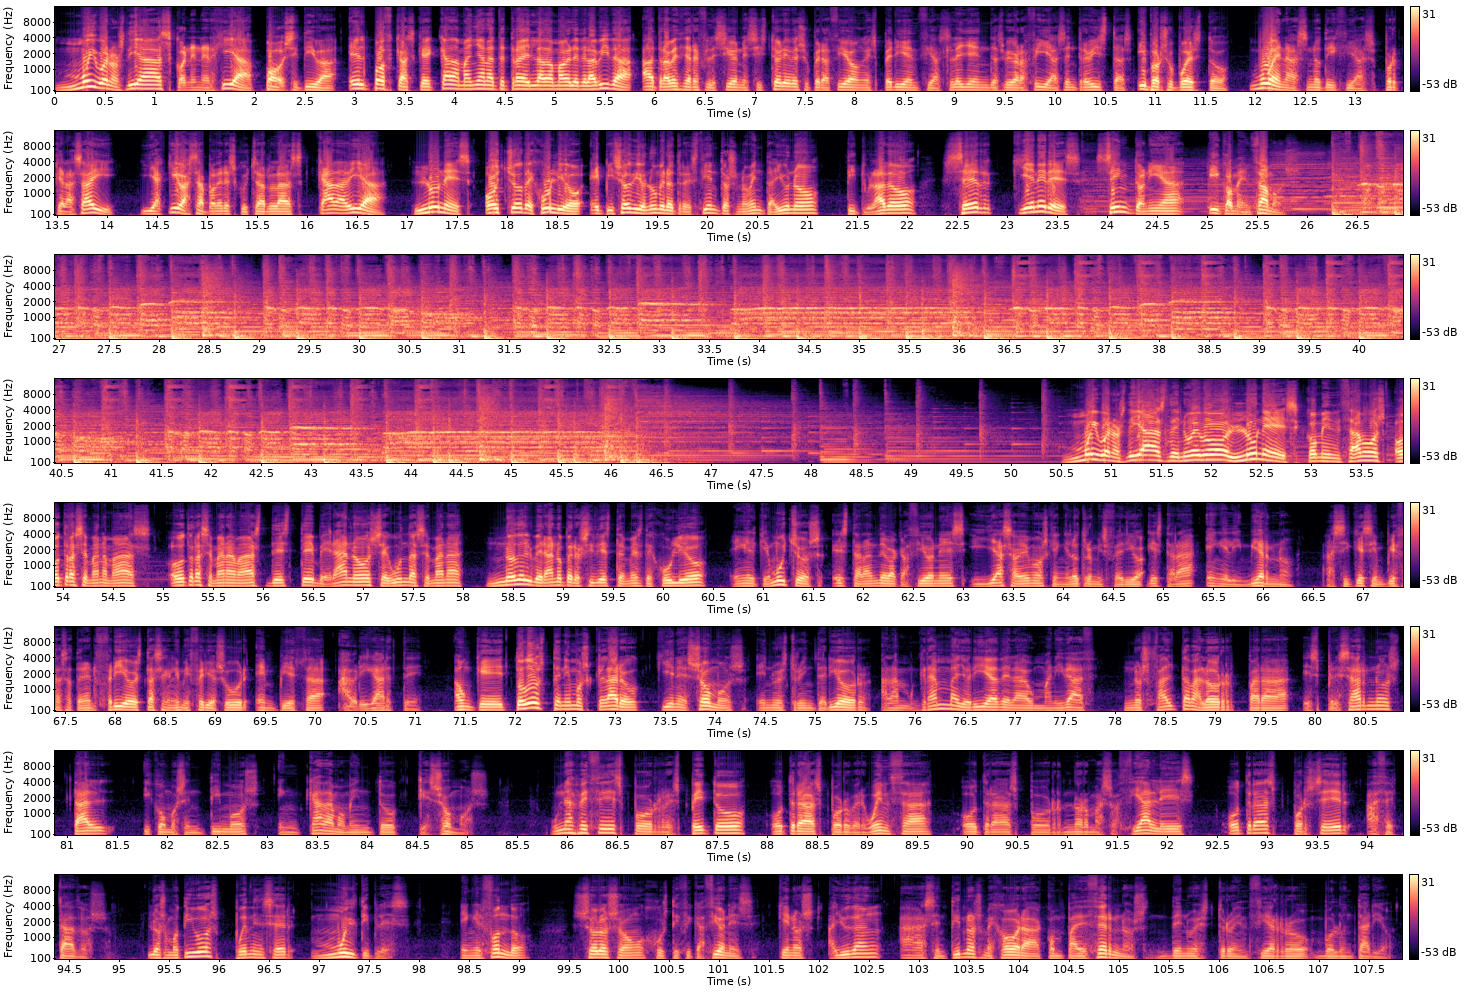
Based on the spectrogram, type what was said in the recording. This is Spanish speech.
Muy buenos días con energía positiva, el podcast que cada mañana te trae el lado amable de la vida a través de reflexiones, historia de superación, experiencias, leyendas, biografías, entrevistas y por supuesto buenas noticias, porque las hay y aquí vas a poder escucharlas cada día. Lunes 8 de julio, episodio número 391, titulado Ser quien eres, sintonía y comenzamos. Muy buenos días, de nuevo lunes. Comenzamos otra semana más, otra semana más de este verano, segunda semana, no del verano, pero sí de este mes de julio, en el que muchos estarán de vacaciones y ya sabemos que en el otro hemisferio estará en el invierno. Así que si empiezas a tener frío, estás en el hemisferio sur, empieza a abrigarte. Aunque todos tenemos claro quiénes somos en nuestro interior, a la gran mayoría de la humanidad nos falta valor para expresarnos tal y como sentimos en cada momento que somos. Unas veces por respeto, otras por vergüenza, otras por normas sociales, otras por ser aceptados. Los motivos pueden ser múltiples. En el fondo, solo son justificaciones que nos ayudan a sentirnos mejor, a compadecernos de nuestro encierro voluntario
